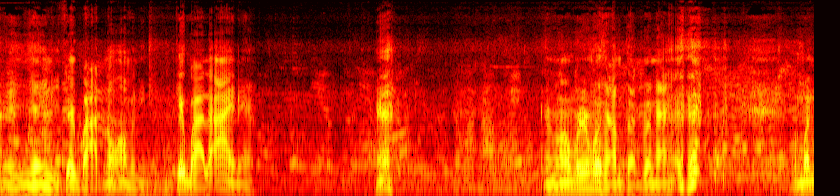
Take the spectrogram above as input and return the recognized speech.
แม่ใหญ่นี่จักบาทเนาะมันนี่จักบาทละอ้ายเนี่ยฮะเอาไปมาถามถัดตัวนะ มัน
